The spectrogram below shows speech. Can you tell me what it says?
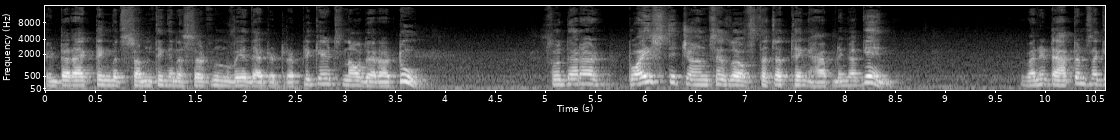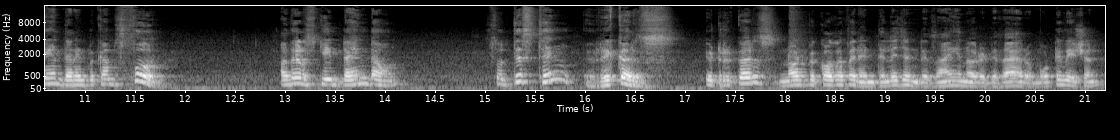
interacting with something in a certain way that it replicates. Now there are two. So there are twice the chances of such a thing happening again. When it happens again, then it becomes four. Others keep dying down. So this thing recurs. It recurs not because of an intelligent design or a desire or motivation,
